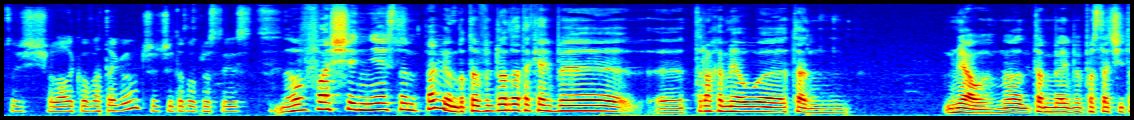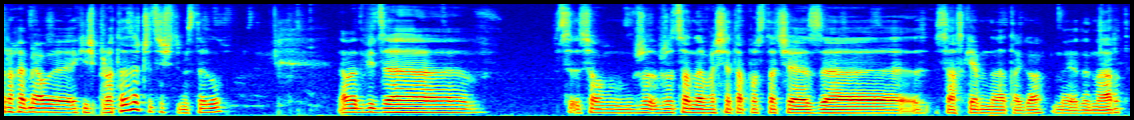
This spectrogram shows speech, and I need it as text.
Coś lalkowatego? Czy, czy to po prostu jest... No właśnie nie jestem pewien, bo to wygląda tak jakby e, trochę miał e, ten... Miał, no tam jakby postaci trochę miały jakieś protezy czy coś w tym stylu. Nawet widzę są wrzucone właśnie ta postacie z Saskiem na tego, na jeden art.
